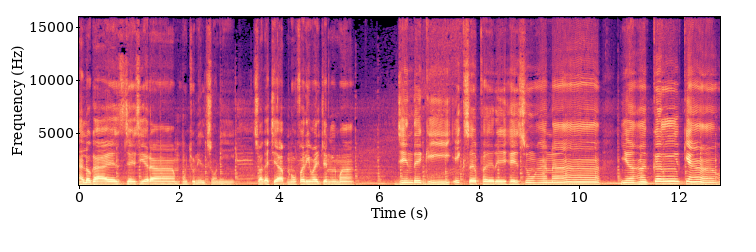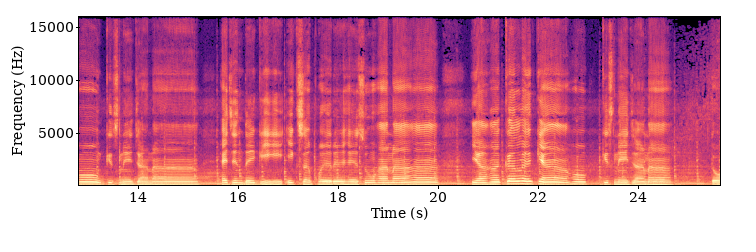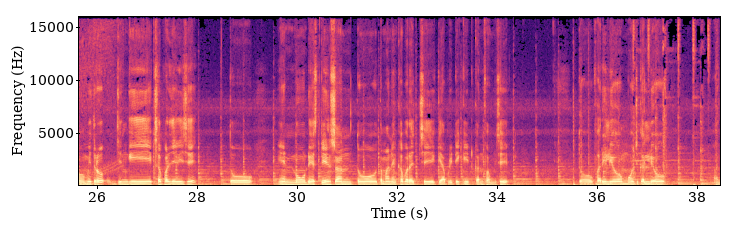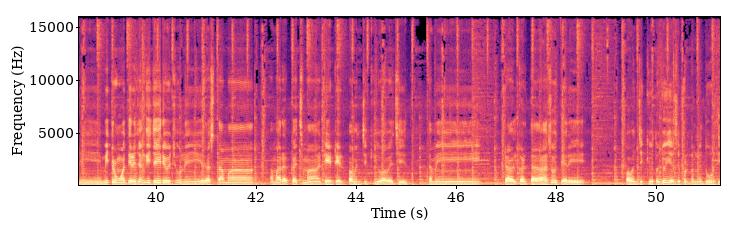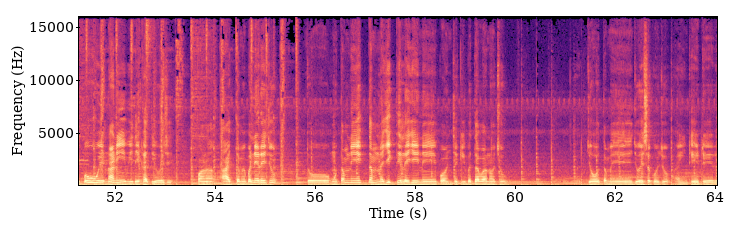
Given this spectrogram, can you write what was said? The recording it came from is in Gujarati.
હેલો ગાયસ જય સિયારામ હું છું નીલ સોની સ્વાગત છે આપનું ફરી મારી ચેનલમાં જિંદગી એક સફર હૈ સુહાના यहाँ कल क्या हो किसने जाना है जिंदगी एक सफर है सुहाना यहाँ कल क्या हो किसने जाना તો મિત્રો જિંદગી એક સફર જેવી છે તો એનું ડેસ્ટિનેશન તો તમને ખબર જ છે કે આપણી ટિકિટ કન્ફર્મ છે. તો ફરી લ્યો, મોજ કરી લ્યો. અને મિત્રો, હું અત્યારે જંગી જઈ રહ્યો છું ને રસ્તામાં અમારા કચ્છમાં ઠેર ઠેર પવનચક્કીઓ આવે છે. તમે ટ્રાવેલ કરતા હશો ત્યારે પવનચક્કીઓ તો જોઈ હશે, પણ તમને દૂરથી બહુ એ નાની એવી દેખાતી હોય છે. પણ આજ તમે બને રહેજો. તો હું તમને એકદમ નજીકથી લઈ જઈને પવનચક્કી બતાવવાનો છું. જો તમે જોઈ શકો છો, અહીં ઠેર ઠેર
